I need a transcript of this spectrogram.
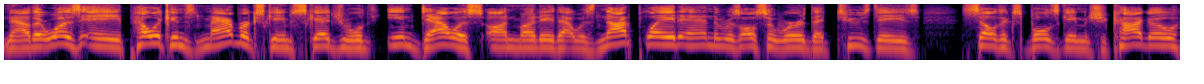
Now, there was a Pelicans Mavericks game scheduled in Dallas on Monday that was not played, and there was also word that Tuesday's Celtics Bulls game in Chicago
